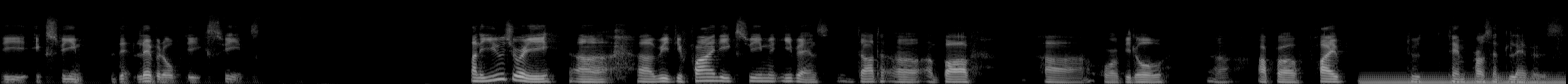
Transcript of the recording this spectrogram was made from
the extreme the level of the extremes. And usually uh, uh, we define the extreme events that are above uh, or below uh, upper 5 to 10% levels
